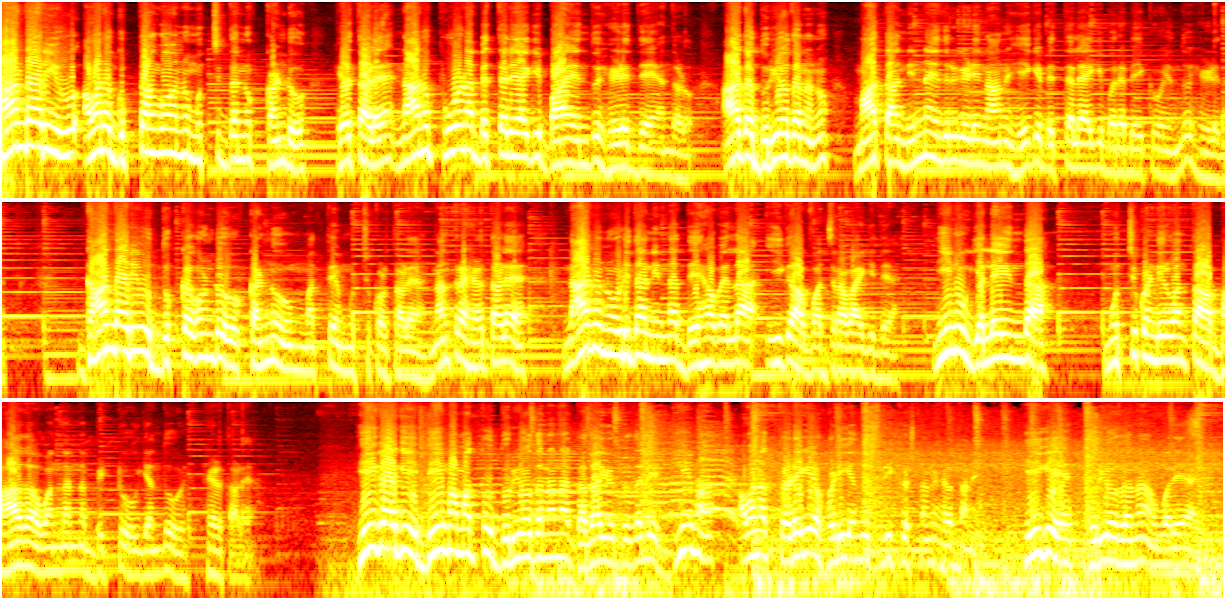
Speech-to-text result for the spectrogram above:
ಗಾಂಧಾರಿಯು ಅವನ ಗುಪ್ತಾಂಗವನ್ನು ಮುಚ್ಚಿದ್ದನ್ನು ಕಂಡು ಹೇಳ್ತಾಳೆ, ನಾನು ಪೂರ್ಣ ಬೆತ್ತಲೆಯಾಗಿ ಬಾ ಎಂದು ಹೇಳಿದ್ದೆ ಎಂದಳು ಆಗ ದುರ್ಯೋಧನನು ಮಾತಾ ನಿನ್ನ ಎದುರುಗಡೆ ನಾನು ಹೇಗೆ ಬೆತ್ತಲೆಯಾಗಿ ಬರಬೇಕು ಎಂದು ಹೇಳಿದ. ಗಾಂಧಾರಿಯು ದುಃಖಗೊಂಡು ಕಣ್ಣು ಮತ್ತೆ ಮುಚ್ಚಿಕೊಳ್ತಾಳೆ. ನಂತರ ಹೇಳ್ತಾಳೆ, ನಾನು ನೋಡಿದ ನಿನ್ನ ದೇಹವೆಲ್ಲ ಈಗ ವಜ್ರವಾಗಿದೆ. ನೀನು ಎಲೆಯಿಂದ ಮುಚ್ಚಿಕೊಂಡಿರುವಂತ ಭಾಗ ಒಂದನ್ನು ಬಿಟ್ಟು ಎಂದು ಹೇಳ್ತಾಳೆ. ಹೀಗಾಗಿ ಭೀಮ ಮತ್ತು ದುರ್ಯೋಧನನ ಗದಾ ಯುದ್ಧದಲ್ಲಿ ಭೀಮ ಅವನ ತೊಡೆಗೆ ಹೊಡಿ ಎಂದು ಶ್ರೀಕೃಷ್ಣನು ಹೇಳ್ತಾನೆ. ಹೀಗೆ ದುರ್ಯೋಧನ ವಧೆಯಾಯಿತು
